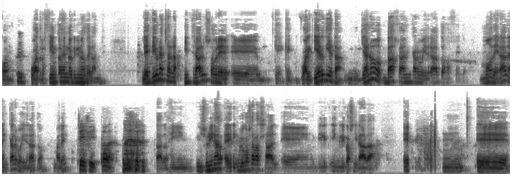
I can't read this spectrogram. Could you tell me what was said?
Con Mm. 400 endocrinos delante. Les di una charla magistral sobre eh, que, que cualquier dieta, ya no baja en carbohidratos o fetos, moderada en carbohidratos, ¿vale? Sí, sí, todas. en insulina, en glucosa basal, en, gli- en glicosilada, en, eh,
